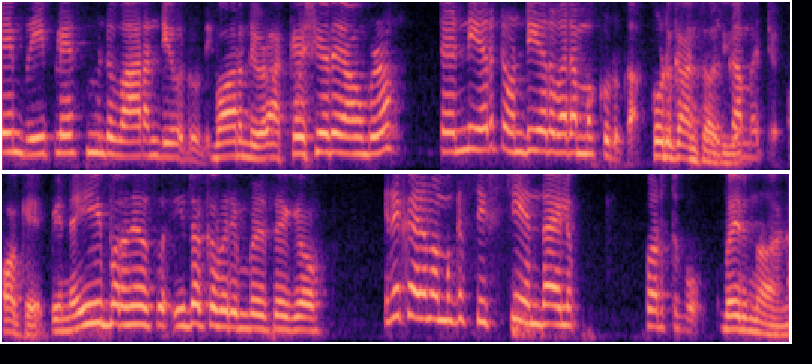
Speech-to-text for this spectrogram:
ടൈം റീപ്ലേസ്മെന്റ് വാറണ്ടിയോടുകൂടി വാറന്റിയോട് അക്കേഷ്യയുടെ ആകുമ്പോഴോ ടെൻ ഇയർ ട്വന്റി ഇയർ വരെ നമുക്ക് കൊടുക്കാം. കൊടുക്കാൻ സാധിക്കും. പറ്റും. ഓക്കെ പിന്നെ ഈ പറഞ്ഞ ഇതൊക്കെ വരുമ്പോഴത്തേക്കോ? ഇതൊക്കെ വരുമ്പോൾ നമുക്ക് സിക്സ്റ്റി എന്തായാലും പുറത്ത് പോകും. വരുന്നതാണ്.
